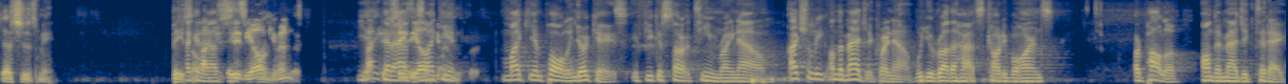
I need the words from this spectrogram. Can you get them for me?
That's just me. Based I on could ask- see the argument. Yeah, I I can see the argument. And, Mikey and Paul, in your case, if you could start a team right now, actually on the Magic right now, would you rather have Scottie Barnes or Paolo on the Magic today?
